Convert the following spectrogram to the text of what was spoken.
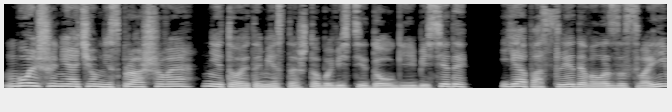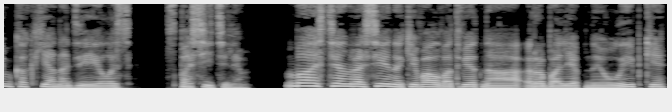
Больше ни о чем не спрашивая, не то это место, чтобы вести долгие беседы, я последовала за своим, как я надеялась, спасителем. Бастиан рассеянно кивал в ответ на раболепные улыбки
